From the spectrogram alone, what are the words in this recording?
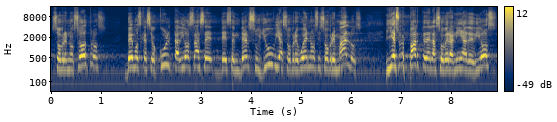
sobre nosotros. Vemos que se oculta. Dios hace descender su lluvia sobre buenos y sobre malos. Y eso es parte de la soberanía de Dios.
